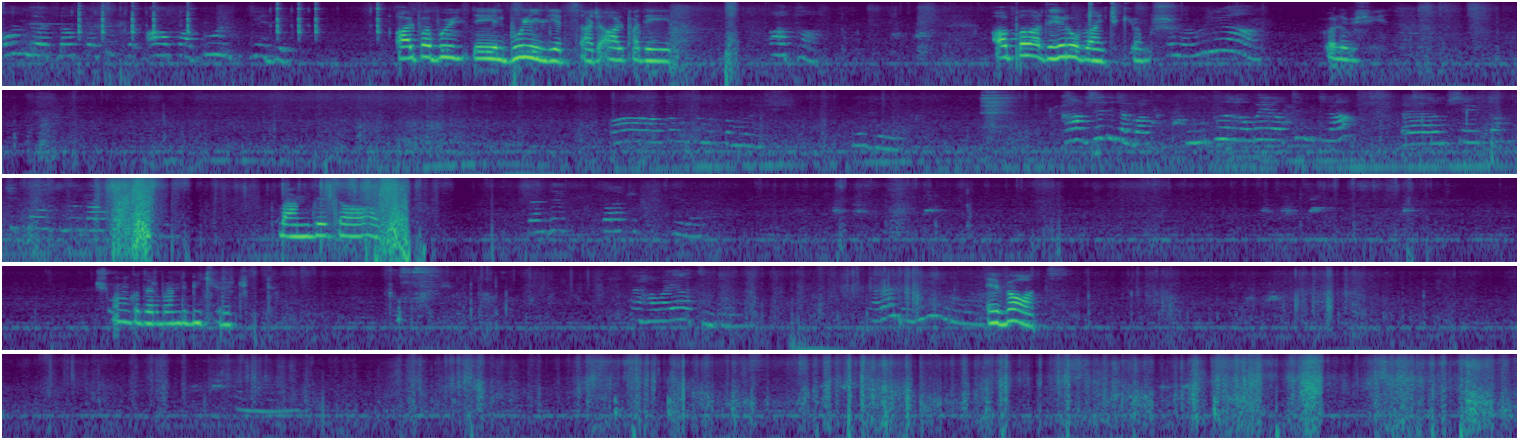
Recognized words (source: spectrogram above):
14.0 alfa bu 7. Alfa build değil. Build yedi sadece. Alfa değil. Alfalarda Herobrine çıkıyormuş. Öyle bir şey. Yazık. Kaan bir şey diyeceğim bak. Havaya atınca şey daha. Bende daha az. Bende daha çok çıkıyor. Şu ana kadar bende bir kere çıktı. Çok havaya atınca. Ya ben de bilmiyorum. Eve at.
